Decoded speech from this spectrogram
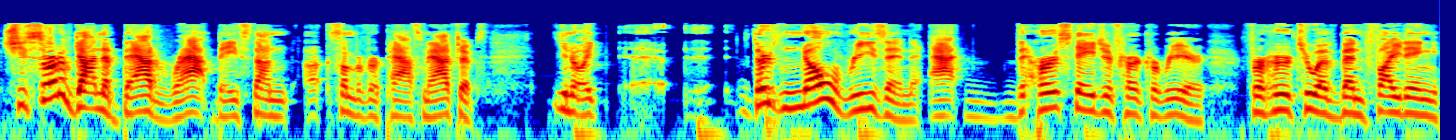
she's sort of gotten a bad rap based on uh, some of her past matchups. You know, like uh, there's no reason at the, her stage of her career for her to have been fighting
